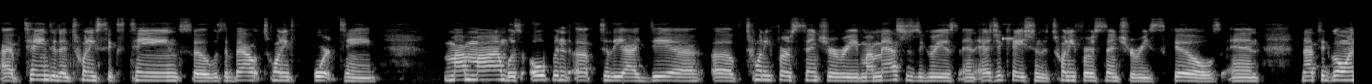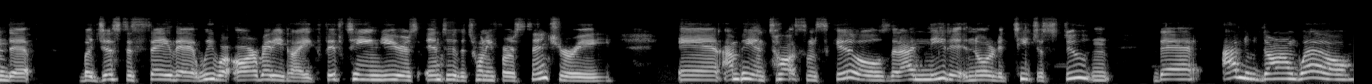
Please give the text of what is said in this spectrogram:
I obtained it in 2016, so it was about 2014. My mind was opened up to the idea of 21st century. My master's degree is in education, the 21st century skills, and not to go in depth, but just to say that we were already like 15 years into the 21st century and i'm being taught some skills that i needed in order to teach a student that i knew darn well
